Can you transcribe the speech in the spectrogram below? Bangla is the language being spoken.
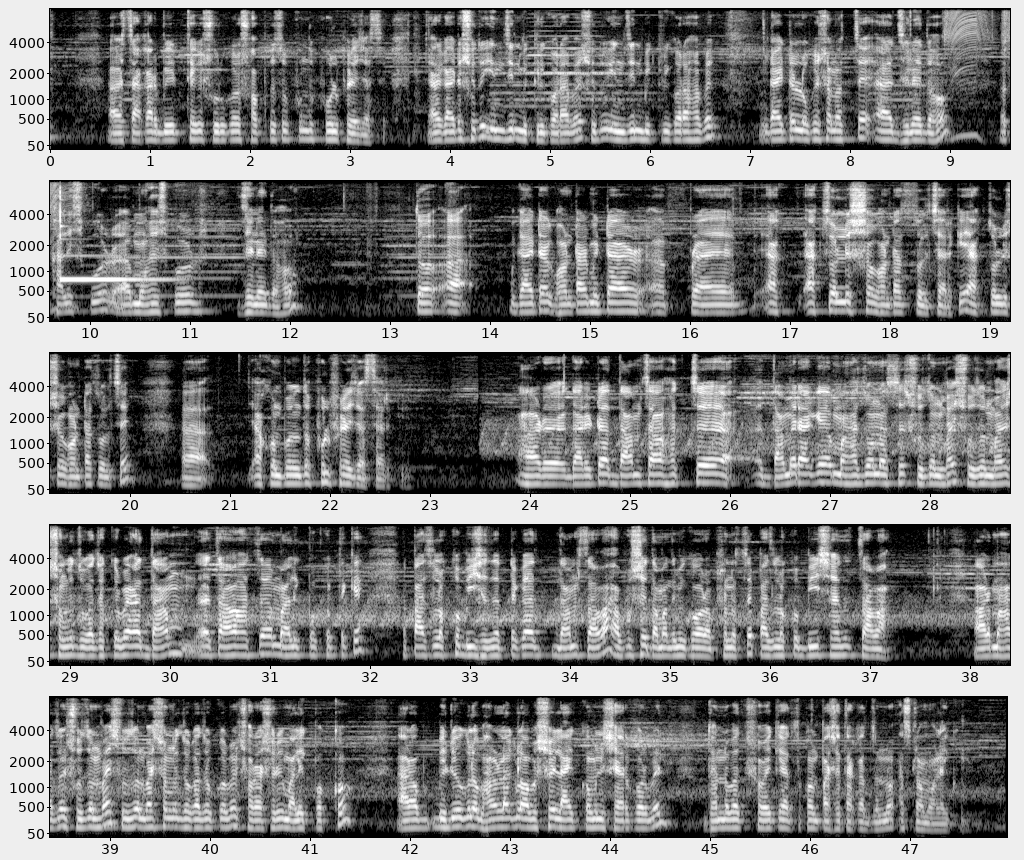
আর চাকার বিট থেকে শুরু করে সব কিছু কিন্তু ফুল ফ্রেজ আছে। আর গাড়িটা শুধু ইঞ্জিন বিক্রি করা হবে, শুধু ইঞ্জিন বিক্রি করা হবে। গাড়িটার লোকেশন হচ্ছে ঝিনাইদহ, খালিশপুর মহেশপুর, ঝিনাইদহ। তো গাড়িটার ঘণ্টার মিটার প্রায় এক, একচল্লিশশো ঘণ্টা চলছে আর কি, একচল্লিশশো ঘণ্টা চলছে। এখন পর্যন্ত ফুল ফ্রেজ আছে আর কি। আর গাড়িটার দাম চাওয়া হচ্ছে, দামের আগে মহাজন আছে সুজন ভাই, সুজন ভাইয়ের সঙ্গে যোগাযোগ করবেন। আর দাম চাওয়া হচ্ছে মালিক পক্ষ থেকে পাঁচ লক্ষ বিশ হাজার টাকা দাম চাওয়া। অবশ্যই দামাদামি করার অপশন আছে, পাঁচ লক্ষ বিশ হাজার চাওয়া। আর মহাজন সুজন ভাই, সুজন ভাইয়ের সঙ্গে যোগাযোগ করবেন সরাসরি মালিক পক্ষ। আর ভিডিওগুলো ভালো লাগলে অবশ্যই লাইক কমেন্ট শেয়ার করবেন। ধন্যবাদ সবাইকে এতক্ষণ পাশে থাকার জন্য। আসসালামু আলাইকুম।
